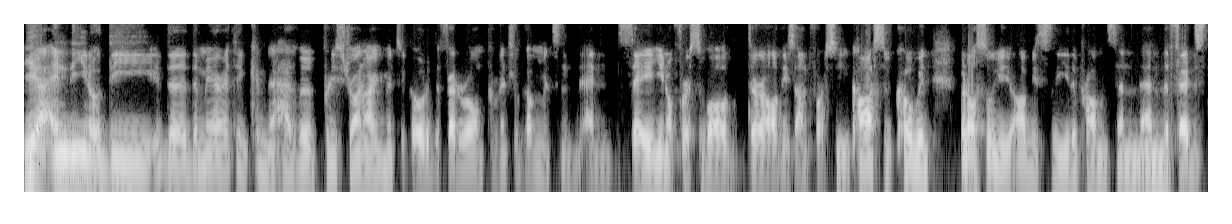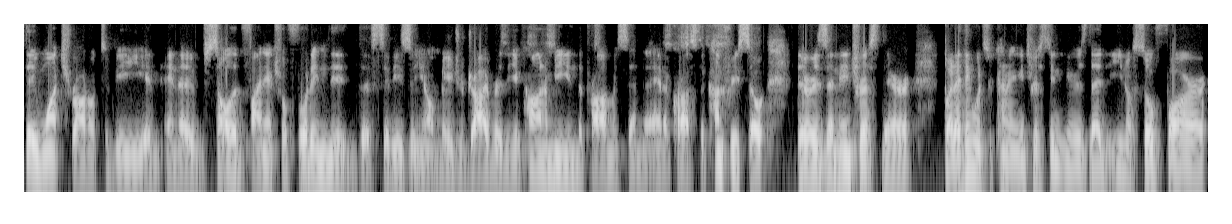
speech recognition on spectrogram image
Yeah, and you know the the the mayor I think can have a pretty strong argument to go to the federal and provincial governments and, and say you know first of all there are all these unforeseen costs of COVID, but also obviously the province and, and the feds they want Toronto to be in, in a solid financial footing. The the city's you know major driver of the economy in the province and, and across the country, so there is an interest there. But I think what's kind of interesting here is that you know so far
